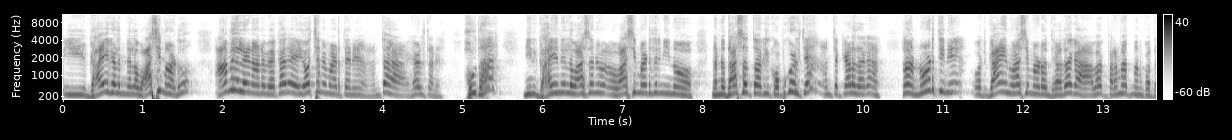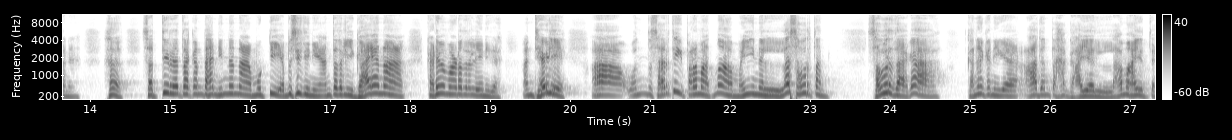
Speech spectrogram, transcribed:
ಈ ಗಾಯಗಳನ್ನೆಲ್ಲ ವಾಸಿ ಮಾಡು. ಆಮೇಲೆ ನಾನು ಬೇಕಾದ್ರೆ ಯೋಚನೆ ಮಾಡ್ತೇನೆ ಅಂತ ಹೇಳ್ತಾನೆ. ಹೌದಾ? ನೀನು ಗಾಯನೆಲ್ಲ ವಾಸನೆ, ವಾಸಿ ಮಾಡಿದರೆ ನೀನು ನನ್ನ ದಾಸತ್ವ ಆಗ್ಲಿಕ್ಕೆ ಒಪ್ಕೊಳ್ತೀಯ ಅಂತ ಕೇಳಿದಾಗ, ಹಾಂ, ನೋಡ್ತೀನಿ ಒಟ್ಟು ಗಾಯನ ವಾಸಿ ಮಾಡು ಅಂತ ಹೇಳಿದಾಗ ಅವಾಗ ಪರಮಾತ್ಮ ಅನ್ಕೋತಾನೆ, ಹಾಂ, ಸತ್ತಿರತಕ್ಕಂತಹ ನಿನ್ನನ್ನು ಮುಟ್ಟಿ ಎಬ್ಬಿಸಿದ್ದೀನಿ. ಅಂಥದ್ರಲ್ಲಿ ಈ ಗಾಯನ ಕಡಿಮೆ ಮಾಡೋದ್ರಲ್ಲಿ ಏನಿದೆ? ಅಂತ ಹೇಳಿ ಆ ಒಂದು ಸರ್ತಿ ಪರಮಾತ್ಮ ಮೈನೆಲ್ಲ ಸವರ್ತಾನೆ. ಸವರಿದಾಗ ಕನಕನಿಗೆ ಆದಂತಹ ಗಾಯ ಎಲ್ಲ ಮಾಯುತ್ತೆ.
